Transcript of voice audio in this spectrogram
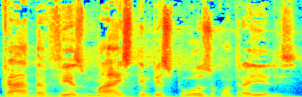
cada vez mais tempestuoso contra eles.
